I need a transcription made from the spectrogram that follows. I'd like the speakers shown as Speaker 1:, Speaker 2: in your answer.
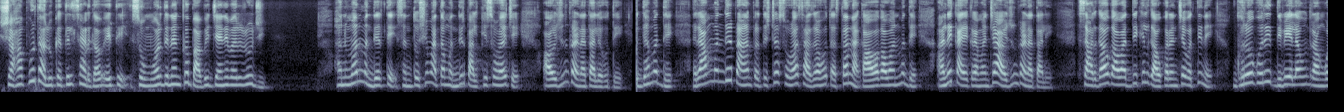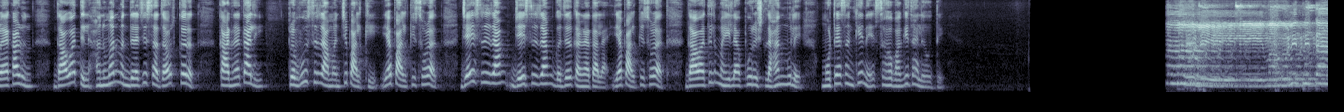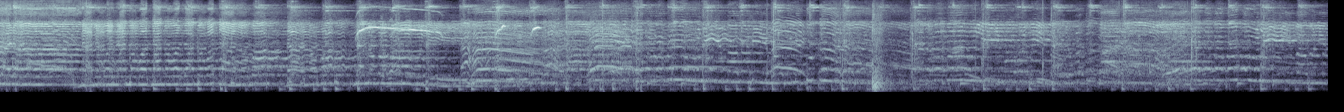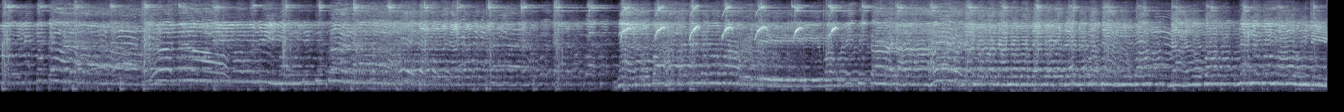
Speaker 1: शहापूर तालुक्यातील साडगाव येथे सोमवार दिनांक बावीस जानेवारी रोजी हनुमान मंदिर ते संतोषी माता मंदिर पालखी सोहळ्याचे आयोजन करण्यात आले होते. अयोध्यामध्ये राम मंदिर प्राणप्रतिष्ठा सोहळा साजरा होत असताना गावागावांमध्ये अनेक कार्यक्रमांचे आयोजन करण्यात आले. सारगाव गावात देखील गावकऱ्यांच्या वतीने घरोघरी दिवे लावून रांगोळ्या काढून गावातील हनुमान मंदिराची सजावट करत काढण्यात आली. प्रभू श्रीरामांची पालखी. या पालखी सोहळ्यात जय श्रीराम जय श्रीराम गजर करण्यात आला. या पालखी सोहळ्यात गावातील महिला पुरुष लहान मुले मोठ्या संख्येने सहभागी झाले होते.
Speaker 2: माऊली माऊली Amen.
